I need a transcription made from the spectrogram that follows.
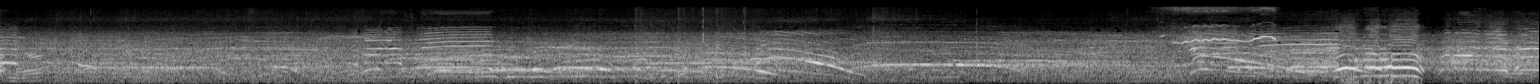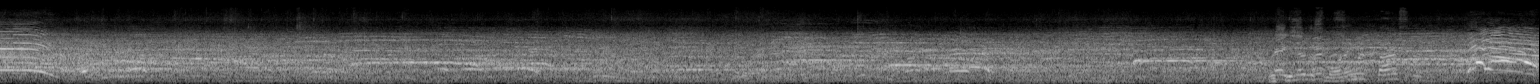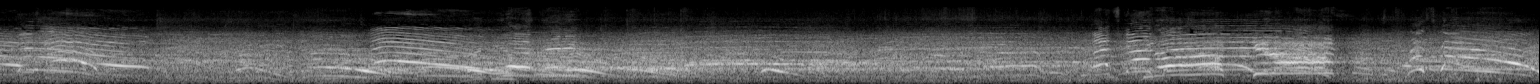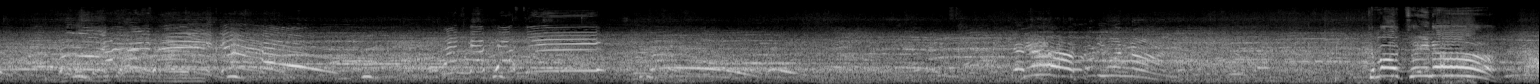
that, Merritt. Was hey, she there this morning? She went faster. 31-9!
